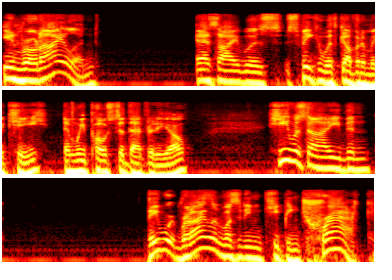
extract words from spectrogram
In Rhode Island, as I was speaking with Governor McKee, and we posted that video, he was not even, they were, Rhode Island wasn't even keeping track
